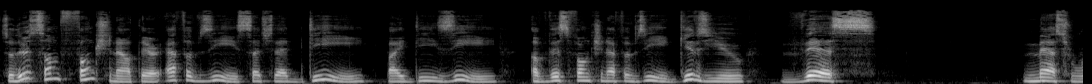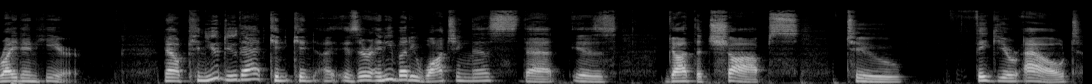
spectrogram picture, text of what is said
So there's some function out there f of z such that d by dz of this function f of z gives you this mess right in here. Now, can you do that? Can can uh, is there anybody watching this that is got the chops to figure out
